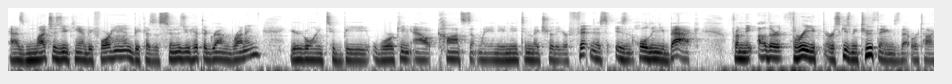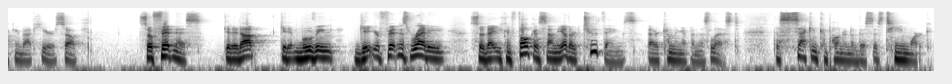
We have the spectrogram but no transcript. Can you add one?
as much as you can beforehand because as soon as you hit the ground running, you're going to be working out constantly and you need to make sure that your fitness isn't holding you back from the other three or excuse me, two things that we're talking about here. So so fitness, get it up, get it moving, get your fitness ready so that you can focus on the other two things that are coming up in this list. The second component of this is teamwork.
